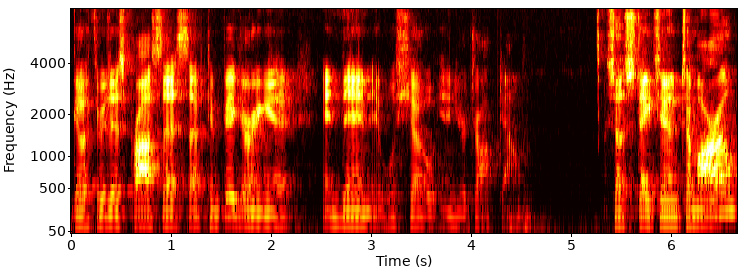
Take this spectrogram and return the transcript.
go through this process of configuring it, and then it will show in your dropdown. So stay tuned tomorrow.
